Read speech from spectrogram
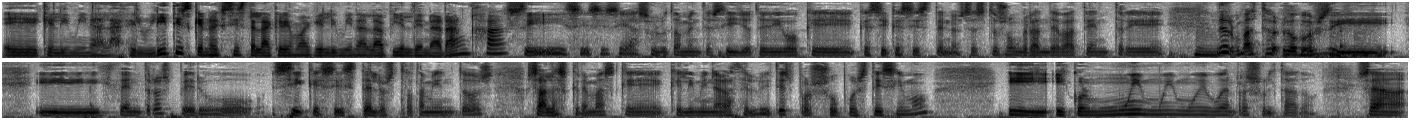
eh, que elimina la celulitis, que no existe la crema que elimina la piel de naranja. Sí, sí, sí, sí, absolutamente sí. Yo te digo que, que sí que existen. Esto es un gran debate entre dermatólogos y, y, centros, pero sí que existen los tratamientos, o sea, las cremas que, que eliminan la celulitis, por supuestísimo, y, y con muy, muy, muy buen resultado. O sea,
